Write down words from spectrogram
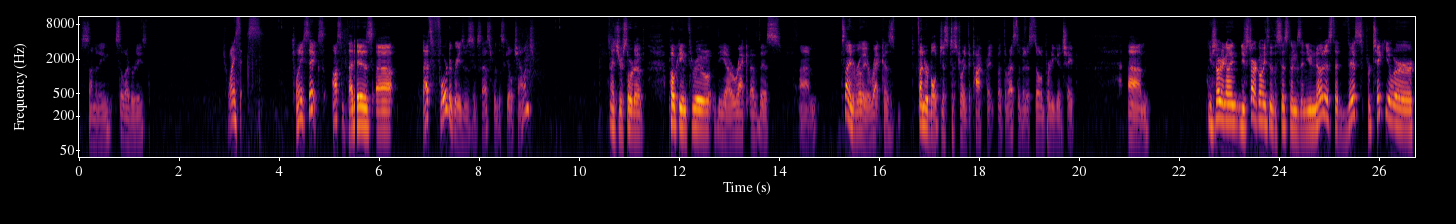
summoning celebrities. Twenty six. 26. Awesome. That is uh that's 4 degrees of success for the skill challenge. As you're sort of poking through the uh, wreck of this um it's not even really a wreck cuz Thunderbolt just destroyed the cockpit, but the rest of it is still in pretty good shape. Um you started going you start going through the systems and you notice that this particular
